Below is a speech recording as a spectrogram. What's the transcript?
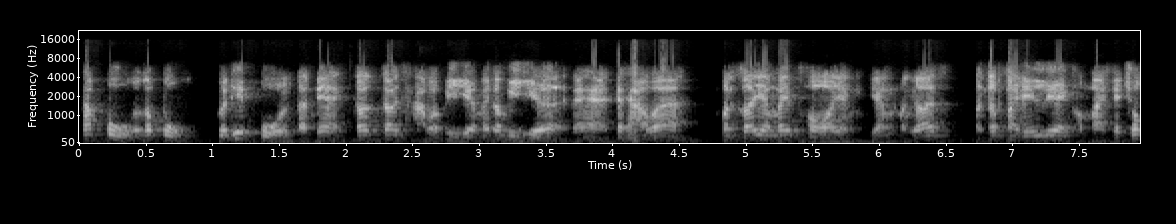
ถ้าปลูกก็ปลูก พื้นที่ปลูกตอนเนี้ยก็ก็ถามว่ามีเยอะไหมก็มีเยอะนะฮะแต่ถามว่ามันก็ยังไม่พออย่างอย่างมันก็มันก็ไปเรื่อยๆของมันแต่ช่วง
